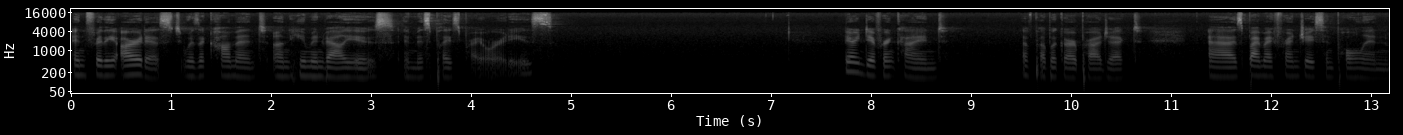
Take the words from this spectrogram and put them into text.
And for the artist was a comment on human values and misplaced priorities. Very different kind of public art project as by my friend Jason Polan.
